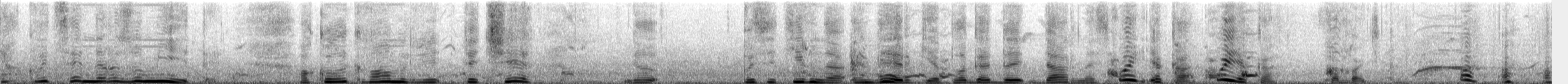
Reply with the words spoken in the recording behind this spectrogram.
Як ви це не розумієте? А коли к вам тече е, позитивна енергія, благодарність, ой, яка, ой, яка собачка. А, а, а.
